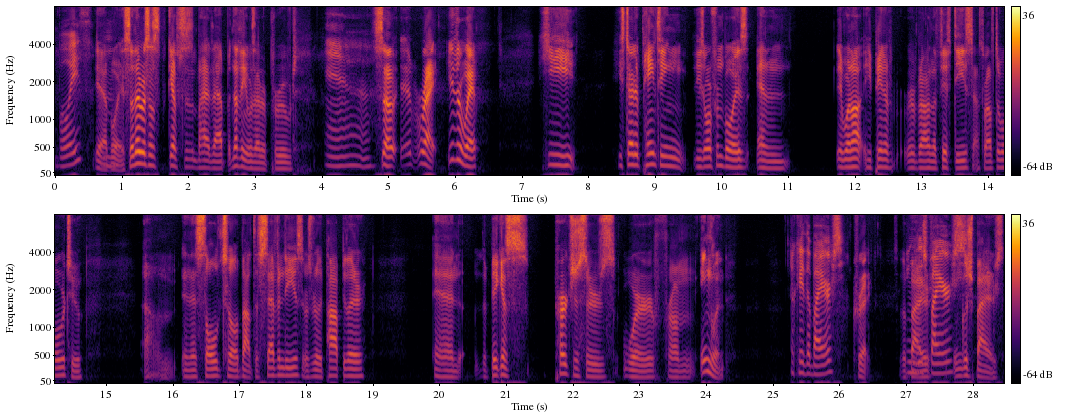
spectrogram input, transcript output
boys. Yeah, Mm. boys. So there was some skepticism behind that, but nothing was ever proved. Yeah. So uh, right, either way, he he started painting these orphan boys, and it went on. He painted around the fifties, after after World War Two, um, and it sold till about the seventies. It was really popular, and the biggest purchasers were from England. Okay, the buyers. Correct. So the English buyers, buyers. English buyers.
